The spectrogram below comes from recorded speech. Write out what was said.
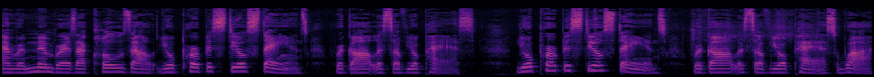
And remember, as I close out, your purpose still stands regardless of your past. Your purpose still stands regardless of your past. Why?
